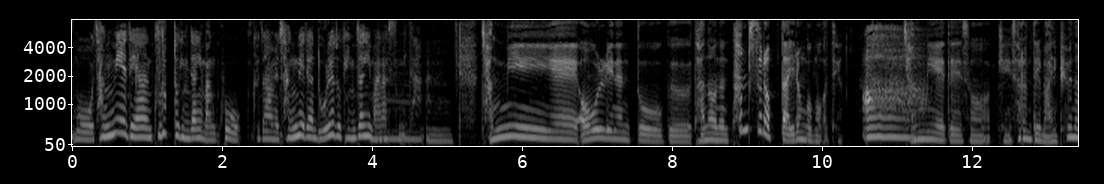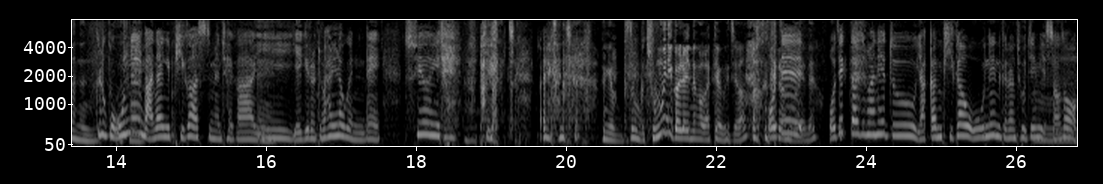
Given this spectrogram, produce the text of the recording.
뭐 장미에 대한 그룹도 굉장히 많고 그 다음에 장미에 대한 노래도 굉장히 많았습니다. 음, 장미에 어울리는 또 그 단어는 탐스럽다 이런 건 것 같아요. 아 장미에 대해서 이렇게 사람들이 많이 표현하는. 그리고 것 오늘 중에 만약에 비가 왔으면 제가 네. 이 얘기를 좀 하려고 했는데 수요일에 빨갛죠. 빨간 차 이게 무슨 뭐 주문이 걸려 있는 것 같아요, 그죠? 어제. 어제까지만 해도 약간 비가 오는 그런 조짐이 음. 있어서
